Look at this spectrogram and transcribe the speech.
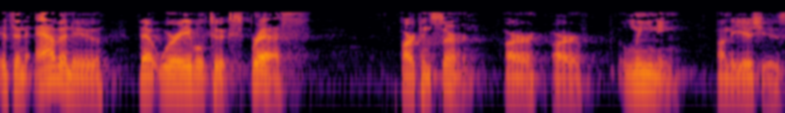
It's an avenue that we're able to express our concern, our, our leaning on the issues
